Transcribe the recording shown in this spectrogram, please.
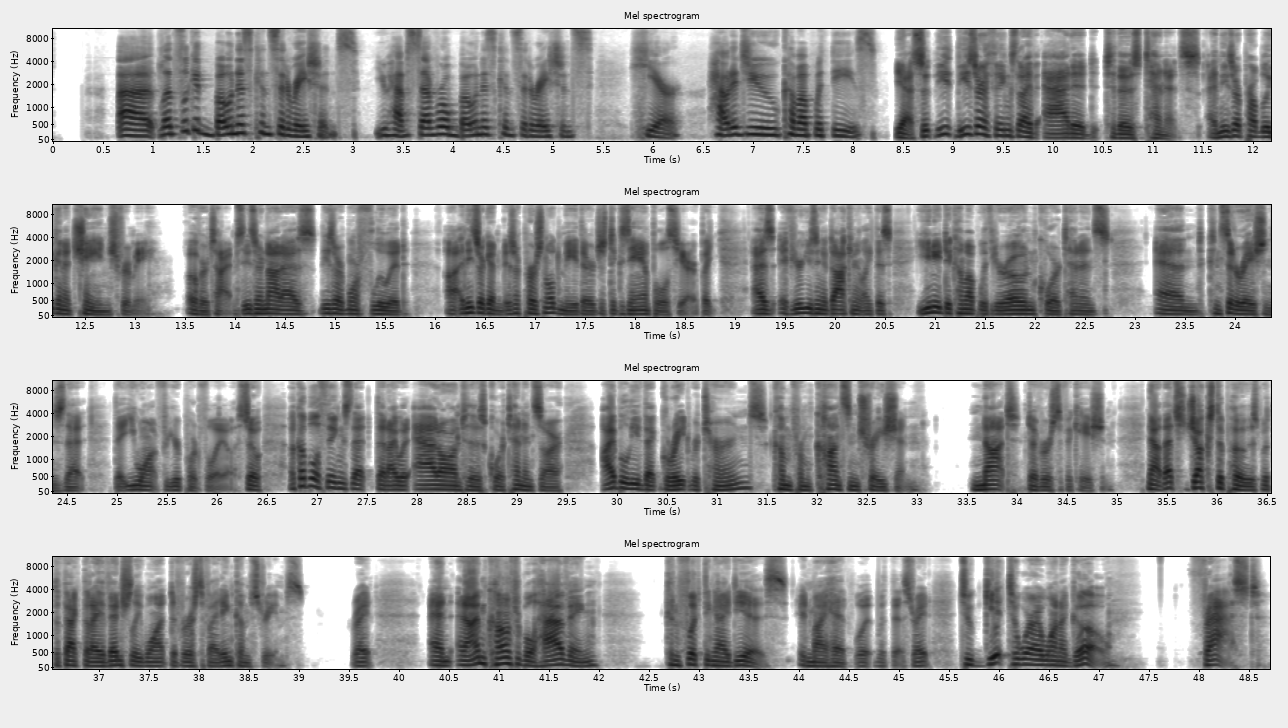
Uh, let's look at bonus considerations. You have several bonus considerations here. How did you come up with these? Yeah, so th- these are things that I've added to those tenants, and these are probably going to change for me over time. So these are not as these are more fluid uh, and these are again, these are personal to me. They're just examples here. But as if you're using a document like this, you need to come up with your own core tenants and considerations that that you want for your portfolio. So a couple of things that that I would add on to those core tenants are I believe that great returns come from concentration, not diversification. Now that's juxtaposed with the fact that I eventually want diversified income streams, right? And and I'm comfortable having conflicting ideas in my head with, with this, right? To get to where I want to go fast,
